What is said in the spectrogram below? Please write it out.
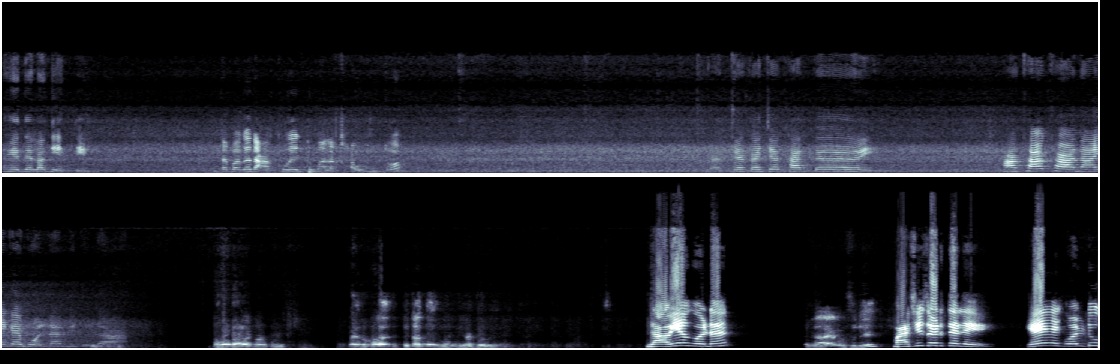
हे त्याला देते. आता बघा दाखवेल तुम्हाला खाऊन तो. कच्या कच्या खातय. हा खा खा. नाही काय बोलणार मी तुला. जाऊया गोल्डन. माशी चढतले. ए गोल्डू.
